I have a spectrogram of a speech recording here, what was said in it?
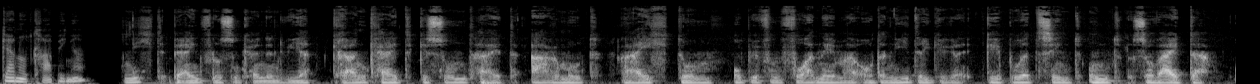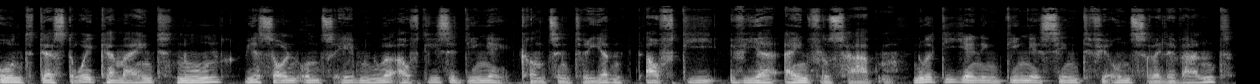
Gernot Krapinger. Nicht beeinflussen können wir Krankheit, Gesundheit, Armut, Reichtum, ob wir von vornehmer oder niedriger Geburt sind und so weiter. Und der Stoiker meint nun, wir sollen uns eben nur auf diese Dinge konzentrieren, auf die wir Einfluss haben. Nur diejenigen Dinge sind für uns relevant,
